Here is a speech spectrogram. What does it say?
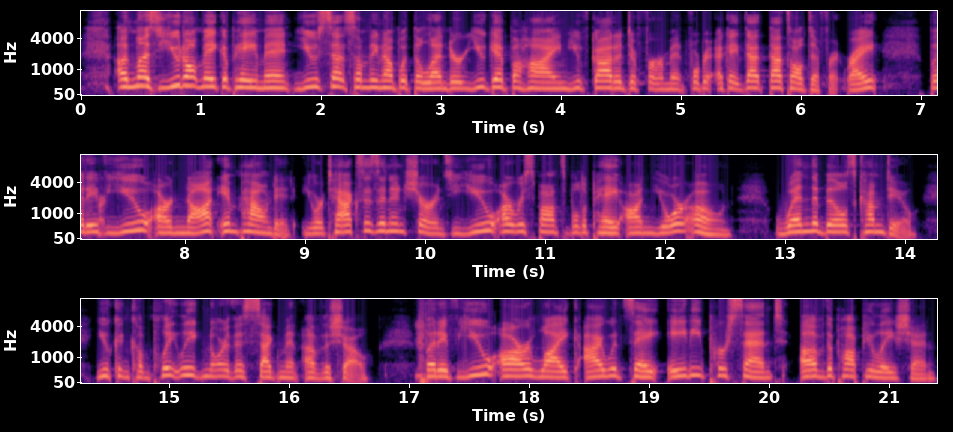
unless you don't make a payment you set something up with the lender you get behind you've got a deferment for okay that that's all different right but if right. you are not impounded your taxes and insurance you are responsible to pay on your own when the bills come due you can completely ignore this segment of the show but if you are like i would say 80% of the population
